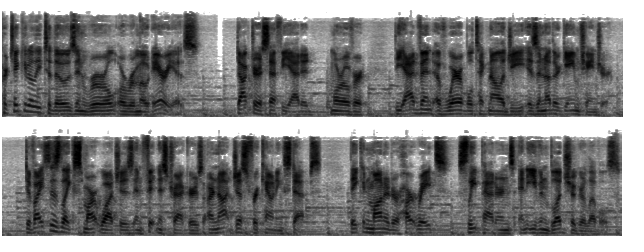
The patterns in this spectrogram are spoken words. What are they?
particularly to those in rural or remote areas. Dr. Assefi added, moreover, the advent of wearable technology is another game changer. Devices like smartwatches and fitness trackers are not just for counting steps. They can monitor heart rates, sleep patterns, and even blood sugar levels.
